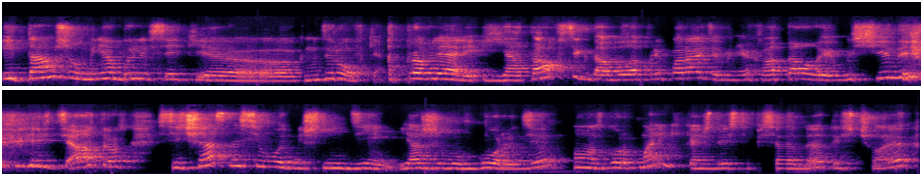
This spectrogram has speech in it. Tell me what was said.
И там же у меня были всякие э, командировки. Отправляли. Я там всегда была при параде, мне хватало и мужчин, и театров. Сейчас, на сегодняшний день, я живу в городе. У нас город маленький, конечно, 250 да, тысяч человек.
